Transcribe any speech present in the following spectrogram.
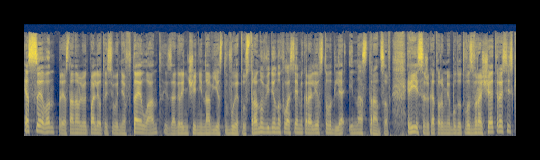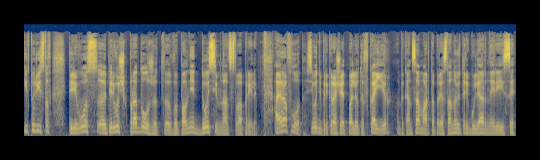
S7 приостанавливает полеты сегодня в Таиланд из-за ограничений на въезд в эту страну, введенных властями королевства для иностранцев. Рейсы же, которыми будут возвращать российских туристов, перевоз, э, перевозчик продолжит выполнять до 17 апреля. Аэрофлот сегодня прекращает полеты в Каир. До конца марта приостановит регулярные рейсы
